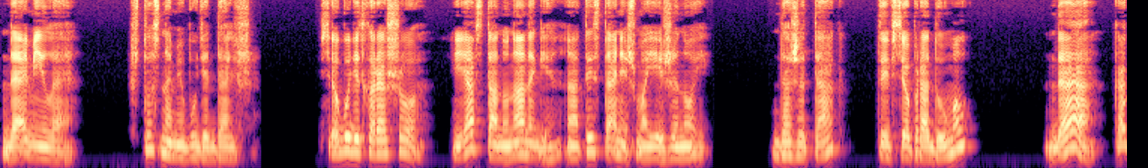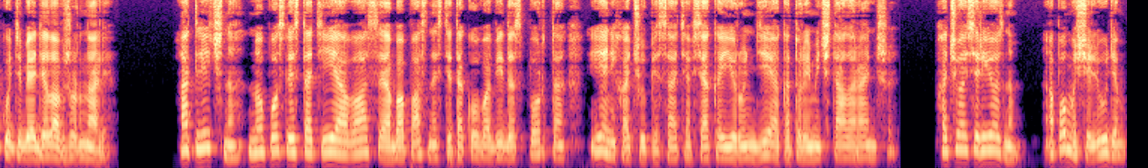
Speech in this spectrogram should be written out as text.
Да, милая. Что с нами будет дальше? Все будет хорошо. Я встану на ноги, а ты станешь моей женой. Даже так? Ты все продумал? Да. Как у тебя дела в журнале? Отлично, но после статьи о вас и об опасности такого вида спорта я не хочу писать о всякой ерунде, о которой мечтала раньше. Хочу о серьезном, о помощи людям,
